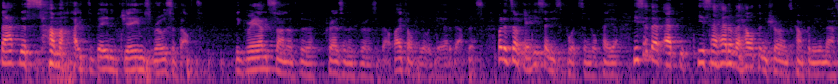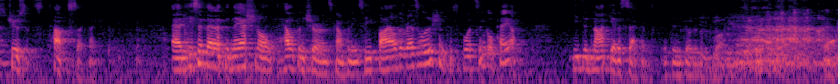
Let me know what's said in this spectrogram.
back this summer, I debated James Roosevelt, the grandson of the President Roosevelt. I felt really bad about this, but it's okay. He said he supports single payer. He said that at the, he's the head of a health insurance company in Massachusetts, Tufts, I think. And he said that at the national health insurance companies, he filed a resolution to support single payer. He did not get a second. It didn't go to the floor. yeah.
